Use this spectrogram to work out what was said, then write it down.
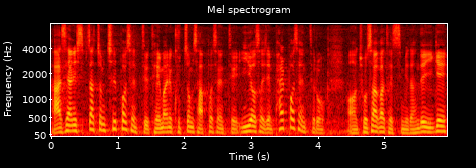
아세안이 14.7%, 대만이 9.4%, 이어서 이제 8%로 어, 조사가 됐습니다. 근데 이게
